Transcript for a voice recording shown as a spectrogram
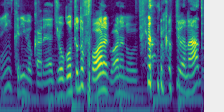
é incrível, cara. É, jogou tudo fora agora no final do campeonato.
